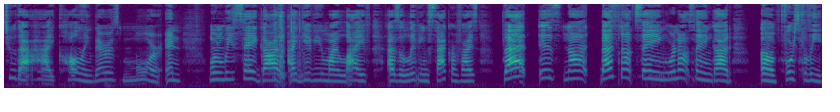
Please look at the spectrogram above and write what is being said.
to that high calling. There is more. And when we say, God, I give you my life as a living sacrifice, that is not that's not saying we're not saying God um, forcefully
